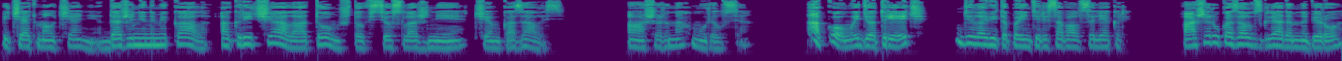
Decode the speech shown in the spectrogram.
Печать молчания даже не намекала, а кричала о том, что все сложнее, чем казалось. Ашер нахмурился. «О ком идет речь?» – деловито поинтересовался лекарь. Ашер указал взглядом на перо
